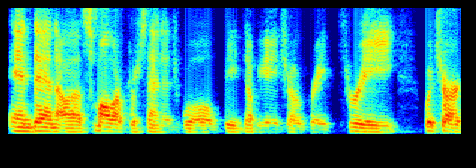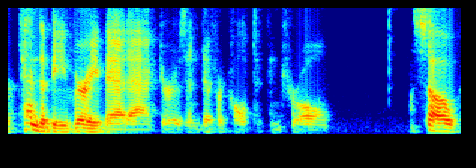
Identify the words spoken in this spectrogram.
And then a smaller percentage will be WHO grade three, which are tend to be very bad actors and difficult to control. So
